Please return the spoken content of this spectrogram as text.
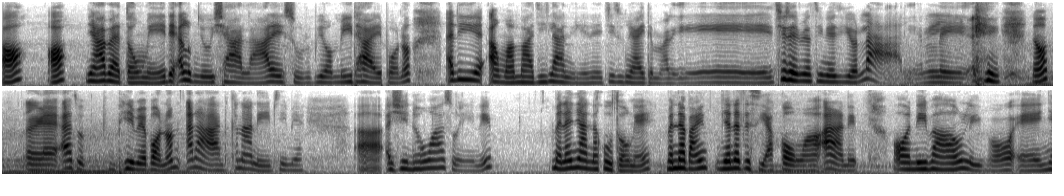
အော်အော်ညဘက်သုံးမယ်တဲ့အဲ့လိုမျိုးရှာလာတဲ့ဆိုပြီးတော့မေးထားရေပေါ့နော်အဲ့ဒီရဲ့အောက်မှာမာကြီးလာနေရတဲ့ကျေးဇူးများကြီးတင်ပါတယ်ချစ်တဲ့မျက်စိနဲ့ကြည့်ရောလှတယ်လေနော်အဲအဲ့ဆိုဖြေမယ်ပေါ့နော်အဲ့ဒါခဏနေဖြေမယ် အာအရင်တော့ကဆိုရင်လေမနေ့ညနှစ်ခုသုံးတယ်မနေ့ပိုင်းညနေသစ်စီကကုံသွားအဲ့ဒါနဲ့အော်နေပါအောင်လေပေါ့အဲည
